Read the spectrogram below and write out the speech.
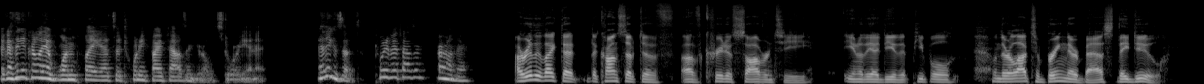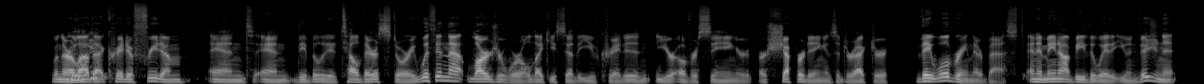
Like I think I currently have one play that's a 25,000 year old story in it. I think it's 25,000 around there. I really like that the concept of of creative sovereignty. You know, the idea that people, when they're allowed to bring their best, they do. When they're They allowed do. that creative freedom and and the ability to tell their story within that larger world, like you said, that you've created and you're overseeing or, or shepherding as a director, they will bring their best. And it may not be the way that you envision it,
